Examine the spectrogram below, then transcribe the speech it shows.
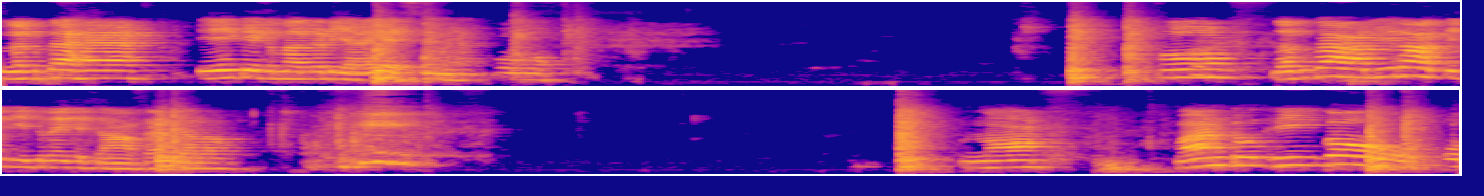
लगता है एक एक नगड़ आएगा इससे में ओ ओ लगता है आज रात जीतने के चांस है ज़्यादा। नौ। वन टू थ्री गो ओ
